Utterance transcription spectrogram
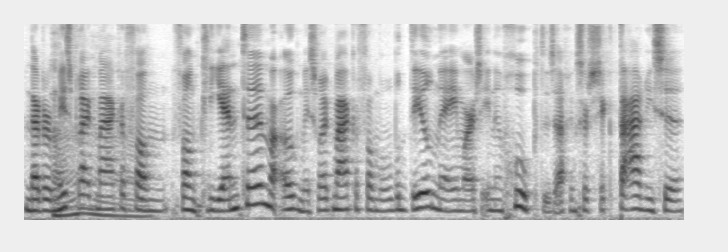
En daardoor misbruik Ah. maken van, van cliënten, maar ook misbruik maken van bijvoorbeeld deelnemers in een groep. Dus eigenlijk een soort sectarische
